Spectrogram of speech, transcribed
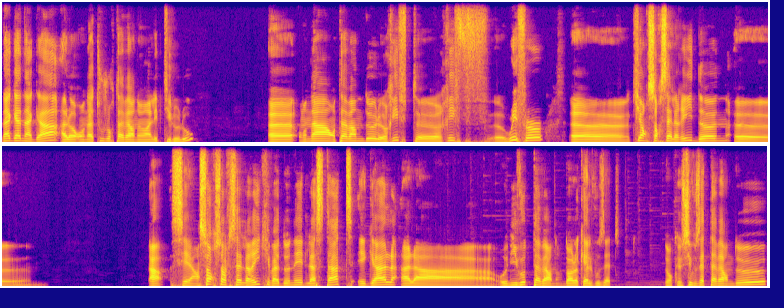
Naga Naga. Alors, on a toujours Taverne 1, les petits loulous. Euh, on a en taverne 2 le Rift euh, Riff, euh, Reefer qui en sorcellerie donne... Ah, c'est un sort sorcellerie qui va donner de la stat égale à la... au niveau de taverne dans lequel vous êtes. Donc si vous êtes taverne 2,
